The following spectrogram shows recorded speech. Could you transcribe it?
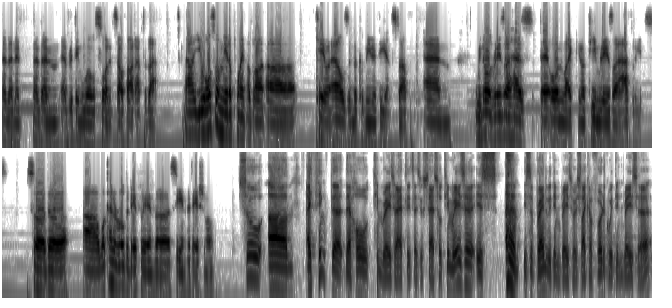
and then it, and then everything will sort itself out after that. Uh, you also made a point about uh, KOLs in the community and stuff, and we know Razer has their own like you know Team Razer athletes. So the uh, what kind of role do they play in the SEA Invitational? So um, I think the the whole Team Razer athletes, as you said, so Team Razer is is a brand within Razer. It's like a vertical within Razer,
